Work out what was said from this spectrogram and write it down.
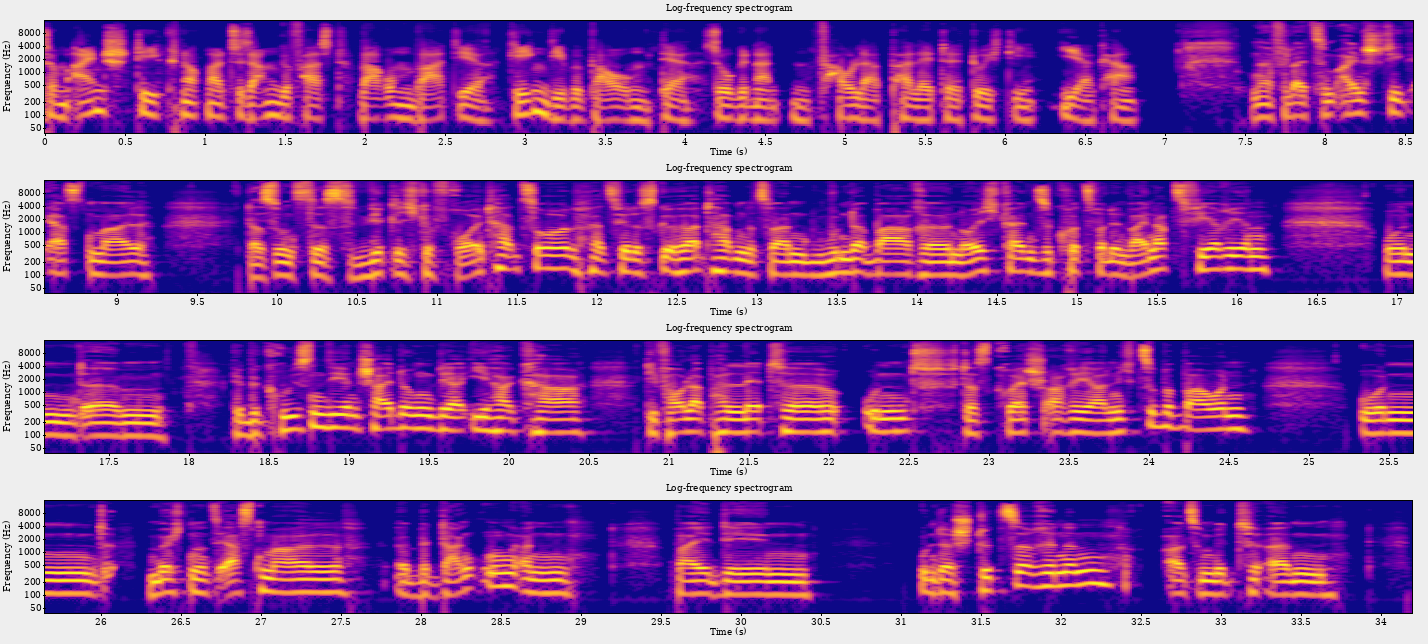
zum Einstieg nochmal zusammengefasst, warum wart ihr gegen die Bebauung der sogenannten Fauler-Palette durch die IAK? Na, vielleicht zum Einstieg erstmal, dass uns das wirklich gefreut hat, so als wir das gehört haben. Das waren wunderbare Neuigkeiten, so kurz vor den Weihnachtsferien. Und ähm, wir begrüßen die Entscheidung der IHK, die Fauler Palette und das Crash-Areal nicht zu bebauen und möchten uns erstmal äh, bedanken an bei den Unterstützerinnen, also mit an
